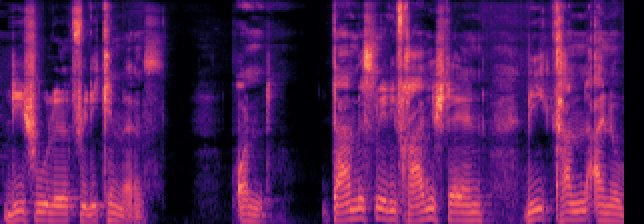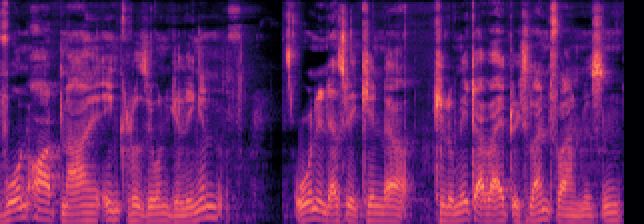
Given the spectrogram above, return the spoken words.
die Schule für die Kinder ist. Und da müssen wir die Frage stellen, wie kann eine wohnortnahe Inklusion gelingen, ohne dass wir Kinder kilometerweit durchs Land fahren müssen,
